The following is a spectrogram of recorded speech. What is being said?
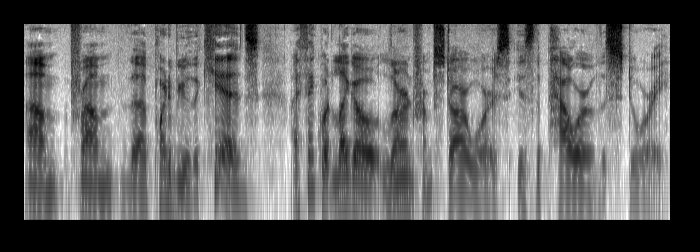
Um, from the point of view of the kids, I think what Lego learned from Star Wars is the power of the story.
